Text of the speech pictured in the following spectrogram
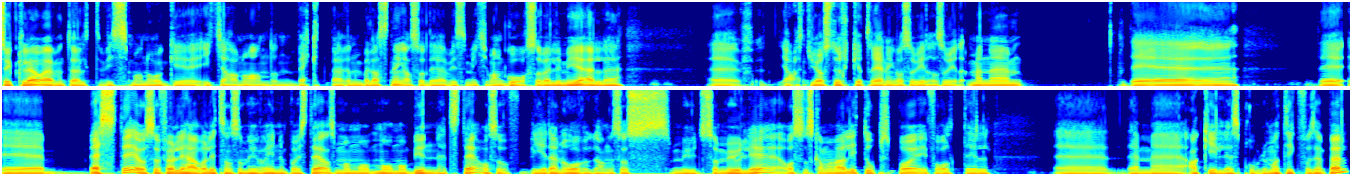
sykler, og eventuelt hvis man òg eh, ikke har noen annen vektbærende belastning. Altså det hvis man ikke går så veldig mye, eller eh, ja, gjør styrketrening osv. osv. Men eh, det, det er beste er jo selvfølgelig her, og litt sånn som vi var inne på i sted, altså man må, må, må begynne et sted, og så blir den overgangen så smooth som mulig. Og så skal man være litt obs på i forhold til det med akillesproblematikk, f.eks.,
